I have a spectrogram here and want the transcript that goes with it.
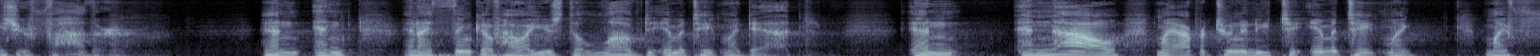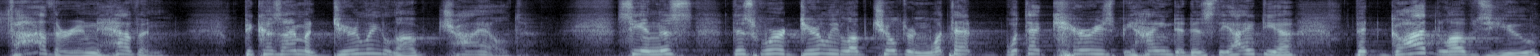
He's your father. And, and, and I think of how I used to love to imitate my dad. And, and now my opportunity to imitate my, my father in heaven because I'm a dearly loved child. See, in this, this word, dearly loved children, what that, what that carries behind it is the idea that God loves you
